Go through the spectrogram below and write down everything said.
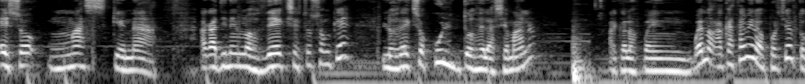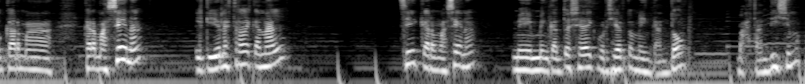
eso más que nada. Acá tienen los decks. ¿Estos son qué? Los decks ocultos de la semana. Acá los pueden... Bueno, acá está, mira, por cierto, Karma, Karmacena. El que yo les traje al canal. Sí, Karmacena. Me, me encantó ese deck, por cierto, me encantó. Bastantísimo.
